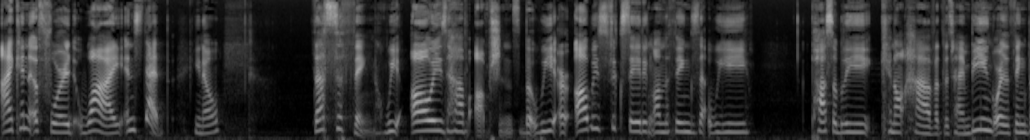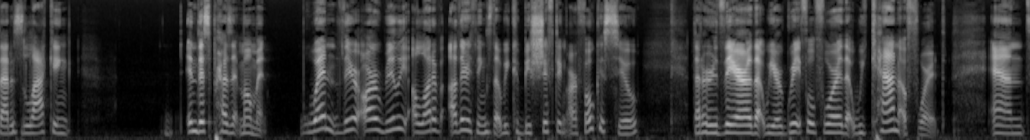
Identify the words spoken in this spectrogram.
I can afford Y instead, you know? That's the thing. We always have options, but we are always fixating on the things that we possibly cannot have at the time being or the thing that is lacking in this present moment. When there are really a lot of other things that we could be shifting our focus to that are there, that we are grateful for, that we can afford. And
